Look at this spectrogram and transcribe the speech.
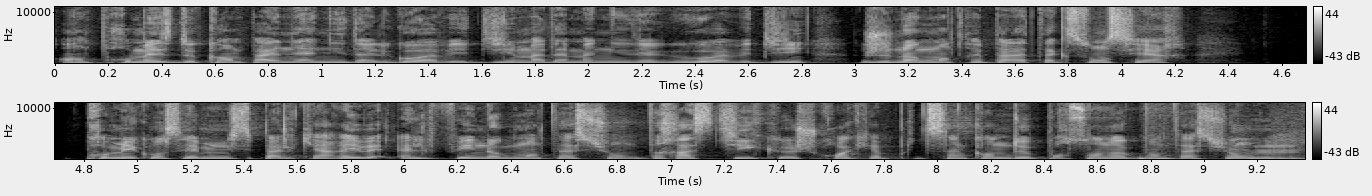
en promesse de campagne, Anne Hidalgo avait dit, Madame Anne Hidalgo avait dit, je n'augmenterai pas la taxe foncière premier conseil municipal qui arrive, elle fait une augmentation drastique, je crois qu'il y a plus de 52% d'augmentation. Hmm.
